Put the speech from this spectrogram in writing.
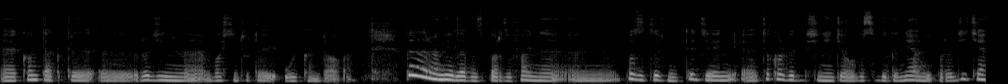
e, kontakty e, rodzinne, właśnie tutaj weekendowe. Generalnie dla Was bardzo fajny, e, pozytywny tydzień. Cokolwiek by się nie działo, Wy sobie genialnie poradzicie,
